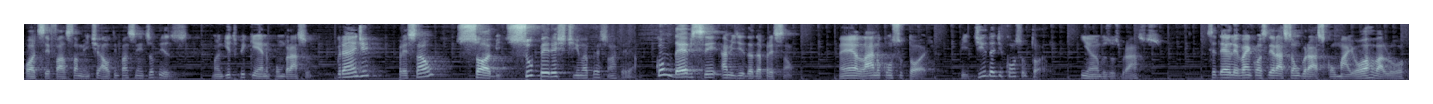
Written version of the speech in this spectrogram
Pode ser falsamente alta em pacientes obesos. Manguito pequeno para um braço grande, pressão sobe, superestima a pressão arterial. Como deve ser a medida da pressão? É, lá no consultório. Medida de consultório em ambos os braços. Você deve levar em consideração o braço com maior valor.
